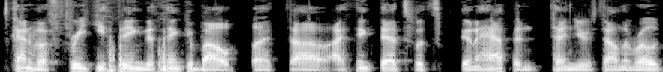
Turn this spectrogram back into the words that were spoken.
it's kind of a freaky thing to think about, but uh, I think that's what's going to happen 10 years down the road.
